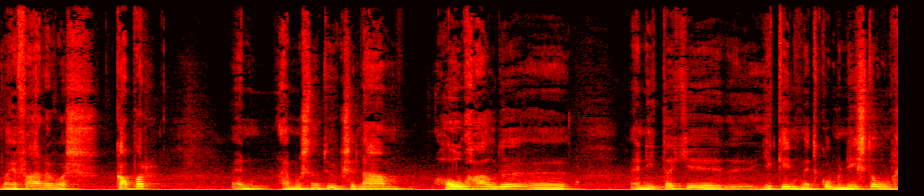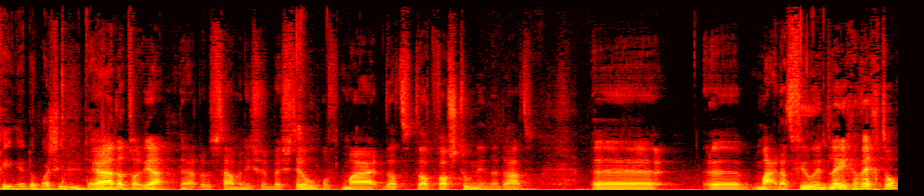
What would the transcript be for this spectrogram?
mijn vader was kapper. En hij moest natuurlijk zijn naam hoog houden. eh, en niet dat je je kind met communisten omging. Hè? Dat was in die tijd. Ja, dat, ja, ja, daar staan we niet zo bij stil. Of, maar dat, dat was toen inderdaad. Eh, eh, maar dat viel in het leger weg, toch?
